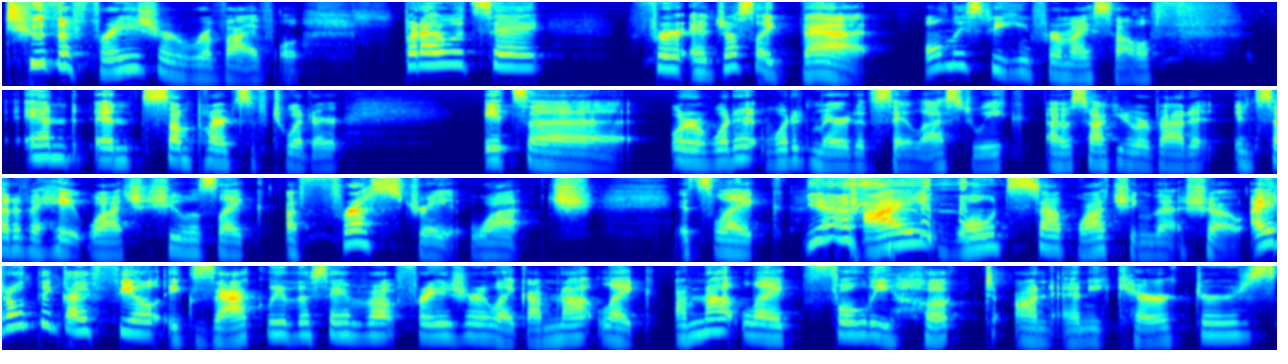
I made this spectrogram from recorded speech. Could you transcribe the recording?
to the Frasier revival. But I would say for and just like that, only speaking for myself and and some parts of Twitter, it's a or what did what did Meredith say last week? I was talking to her about it. Instead of a hate watch, she was like a frustrate watch. It's like Yeah. I won't stop watching that show. I don't think I feel exactly the same about Frasier. Like I'm not like I'm not like fully hooked on any characters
